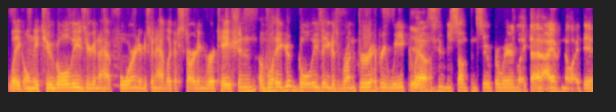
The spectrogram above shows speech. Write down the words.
like only two goalies, you're gonna have four, and you're just gonna have like a starting rotation of like goalies that you just run through every week. Like yeah. it's gonna be something super weird like that. I have no idea.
